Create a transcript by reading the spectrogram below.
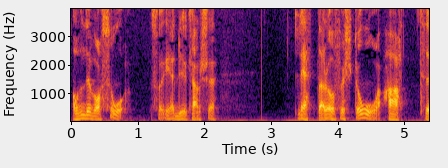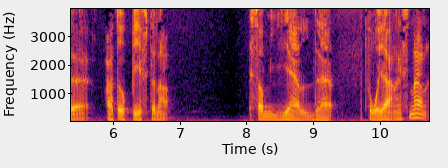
om det var så så är det ju kanske lättare att förstå att, eh, att uppgifterna som gällde två gärningsmän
